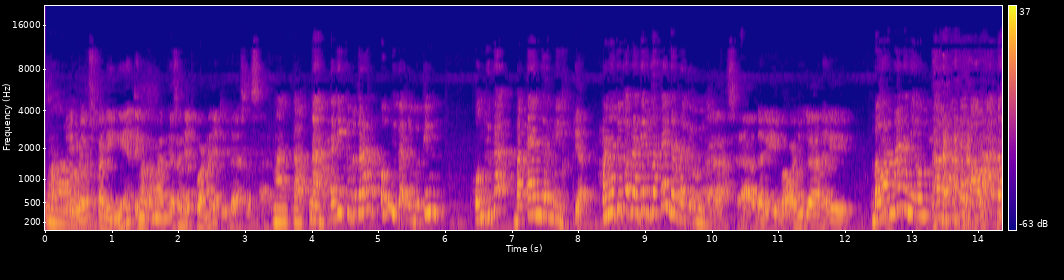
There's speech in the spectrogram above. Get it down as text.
Wow. Jadi kalau yang suka dingin tinggal tambahin gas aja, buang aja udah selesai. Mantap. Nah, tadi kebetulan Om juga nyebutin Om juga bartender nih. Ya, Pernah juga belajar bartender berarti Om? nah, saya dari bawah juga dari Bawaan mana nih Om? Eh, Lantai bawah atau?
